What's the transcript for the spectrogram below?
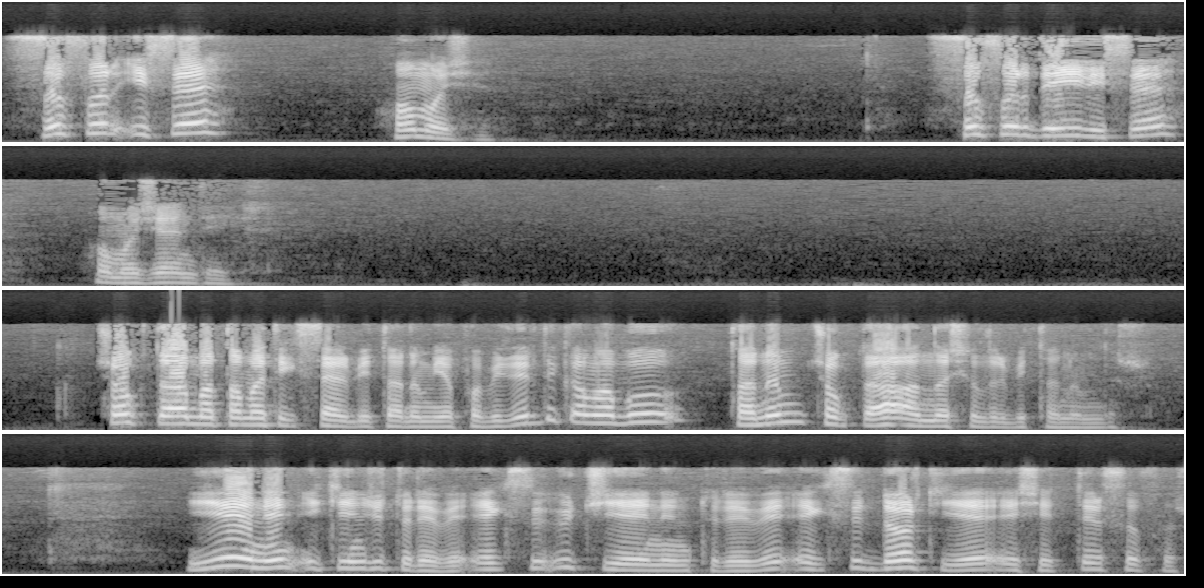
sıfır ise homojen. Sıfır değil ise homojen değil. Çok daha matematiksel bir tanım yapabilirdik ama bu tanım çok daha anlaşılır bir tanımdır. y'nin ikinci türevi eksi 3y'nin türevi eksi 4y eşittir 0.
